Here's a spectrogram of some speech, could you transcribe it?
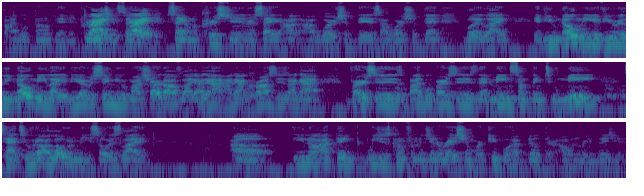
Bible thump and, and preach right, and say, right. say I'm a Christian or say I, I worship this, I worship that. But like, if you know me, if you really know me, like if you ever see me with my shirt off, like I got, I got crosses, I got verses, Bible verses that mean something to me, tattooed all over me. So it's like, uh, you know, I think we just come from a generation where people have built their own religion,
